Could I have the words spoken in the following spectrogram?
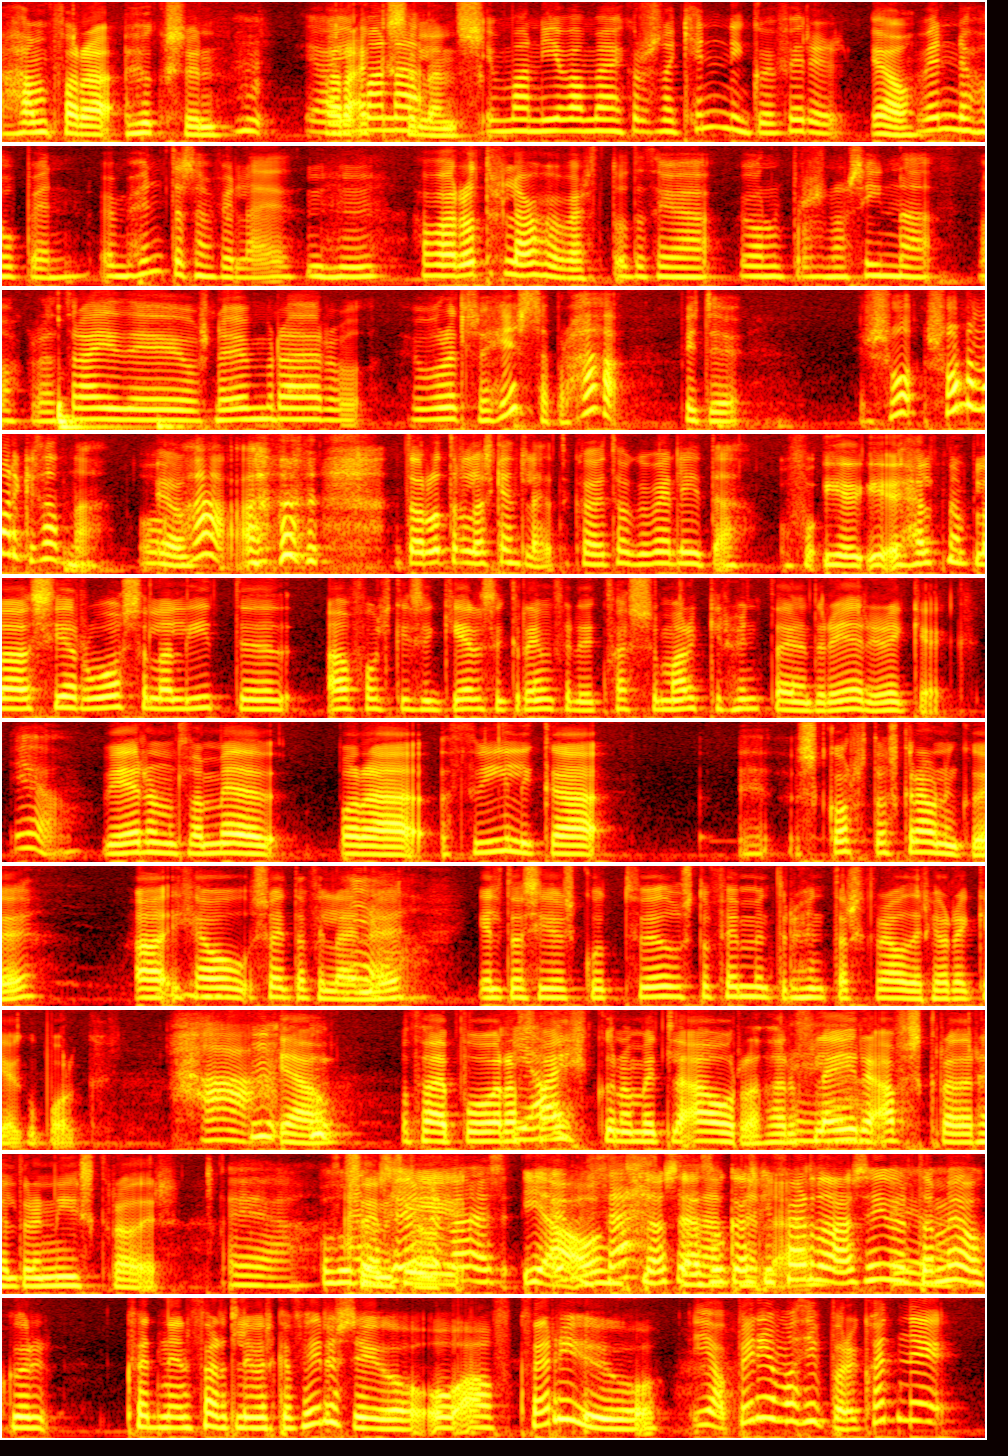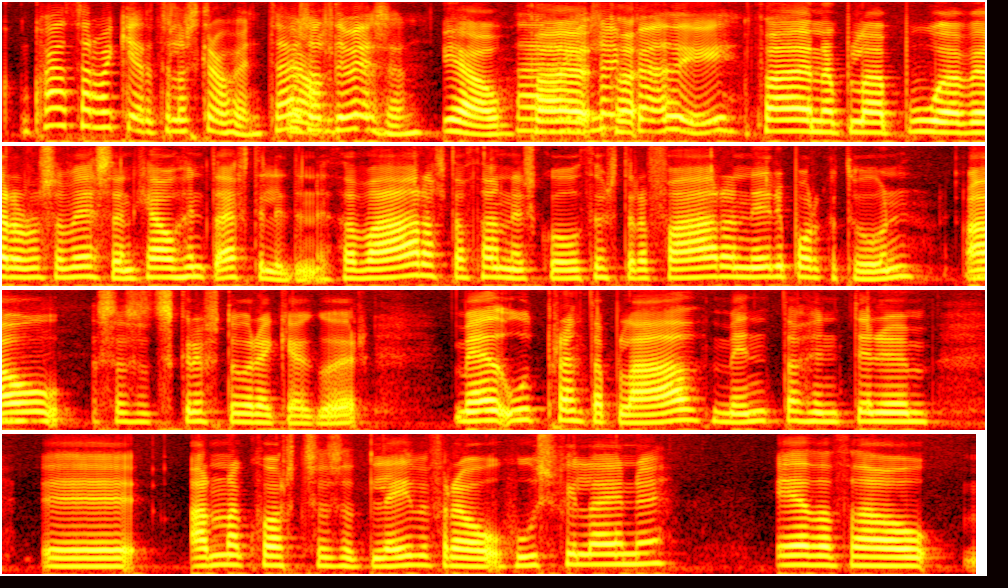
hamfara hugsun, Já, bara excellence. Ég man, ég var með eitthvað svona kynningu fyrir Já. vinnuhópin um hundasamfélagið. Mm Það var ótrúlega áhugavert því að við vorum bara svona að sína nokkra þræði og svona umræður og við vorum alltaf að hissa bara, ha, veitu, svo, svona margir þarna? Og þetta var ótrúlega skemmtilegt hvað við tókum vel í þetta. Ég, ég held nefnilega að sé rosalega lítið af fólki sem gerir sig grein fyrir því hversu margir hundægjandur er í Reykjavík. Já, Við erum náttúrulega með bara þvílíka eh, skort á skráningu að, hjá sveitafélaginu. Já. Ég held að séu sko 2500 hundar skráðir hjá Reykjavíkuborg. og það er búið að vera fækkun á milli ára. Það eru Já. fleiri afskráðir heldur en nýskráðir. Já. Og þú kannski- það þú kannski ferða að segja þetta með okkur hvernig en ferðli virka fyrir sig og, og af hverju og... Já, byrjum á því bara, hvernig, hvað þarf að gera til að skrá hund? Það er Já. svolítið vesen. Já, Það er ekki hlaupið að því. það er nefnilega búið að vera rosa vesen hjá hundaeftirlitinu. Það var alltaf þannig sko, þú þurftir að fara í borgatún á skrifstofur Reykjavíkur með útprenta blað, mynda hundinum, uh, annarkvort sem sagt, leifi frá húsfélaginu eða þá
